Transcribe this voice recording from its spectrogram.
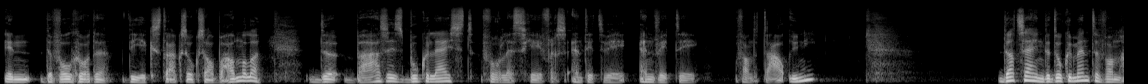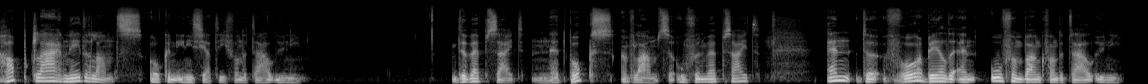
in de volgorde die ik straks ook zal behandelen, de basisboekenlijst voor lesgevers NT2 NVT van de Taalunie. Dat zijn de documenten van Hapklaar Nederlands, ook een initiatief van de Taalunie. De website Netbox, een Vlaamse oefenwebsite. En de voorbeelden- en oefenbank van de Taalunie,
